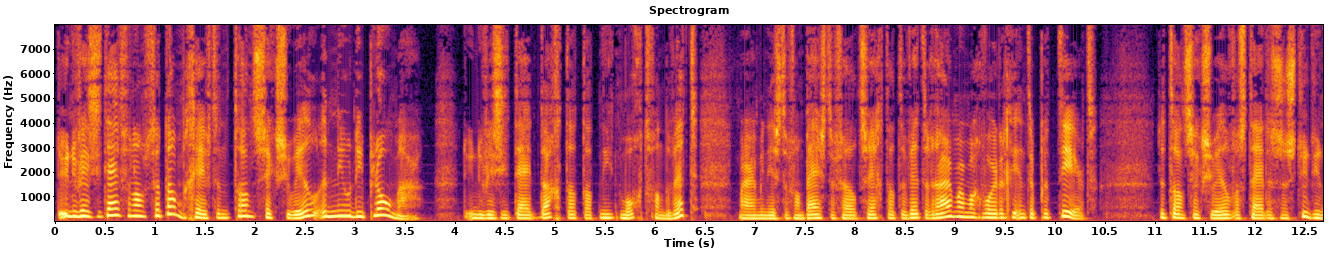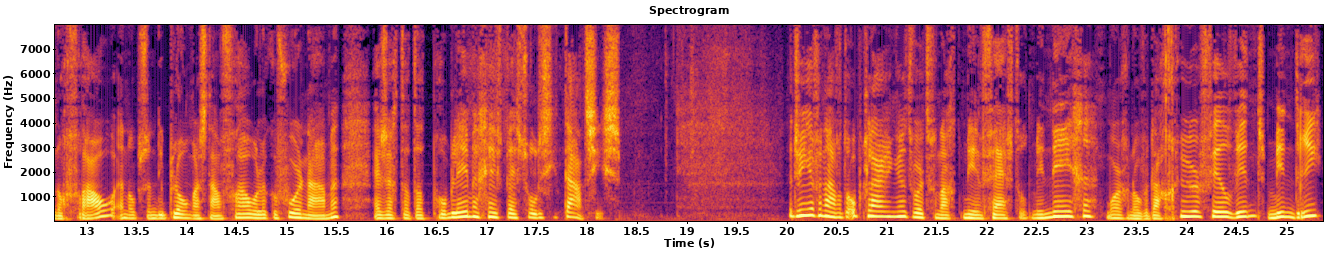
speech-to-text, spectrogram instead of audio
De Universiteit van Amsterdam geeft een transseksueel een nieuw diploma. De universiteit dacht dat dat niet mocht van de wet, maar minister Van Bijsterveld zegt dat de wet ruimer mag worden geïnterpreteerd. De transseksueel was tijdens zijn studie nog vrouw en op zijn diploma staan vrouwelijke voornamen. Hij zegt dat dat problemen geeft bij sollicitaties. Het weer vanavond opklaringen. Het wordt vannacht min 5 tot min 9. Morgen overdag guur, veel wind, min 3.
